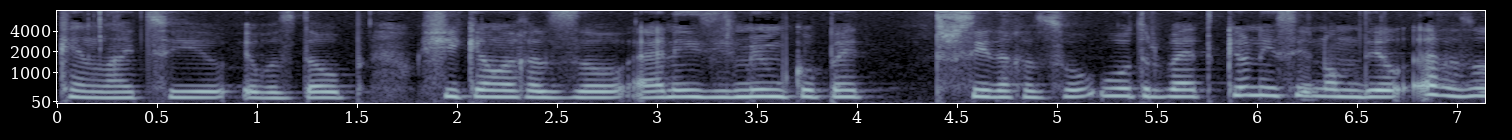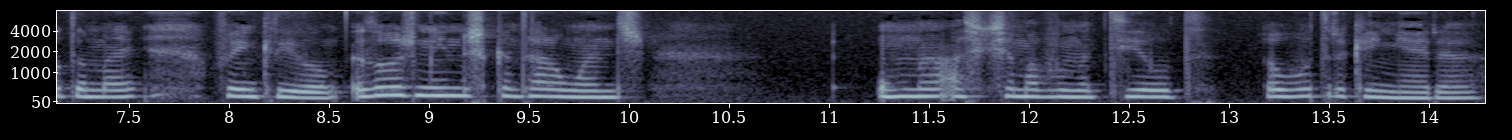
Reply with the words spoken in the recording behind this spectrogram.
Can't lie to you, it was dope. O Chicão arrasou, a Anaísis, mesmo com o pé torcida, arrasou. O outro Beto, que eu nem sei o nome dele, arrasou também. Foi incrível. As duas meninas que cantaram antes, uma acho que chamava Matilde, a outra quem era?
